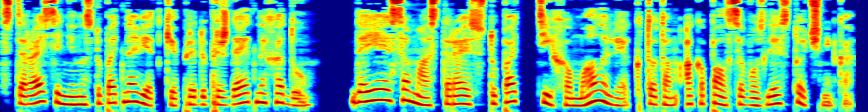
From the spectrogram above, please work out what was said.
Старайся не наступать на ветки, предупреждает на ходу. Да я и сама стараюсь ступать тихо, мало ли, кто там окопался возле источника.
